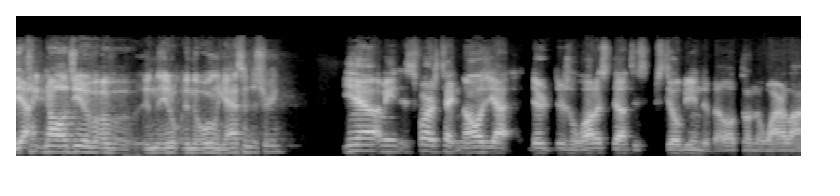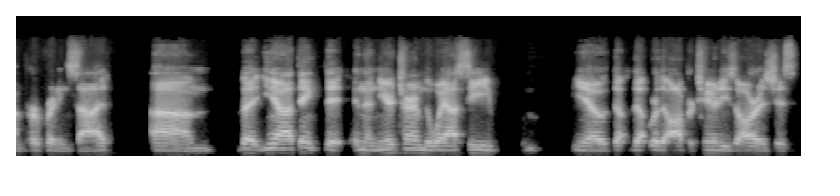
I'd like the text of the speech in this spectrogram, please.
yeah technology of, of in, in the oil and gas industry? You know, I mean, as far as technology, I, there, there's a lot of stuff that's still being developed on the wireline perforating side. Um, but you know, I think that in the near term, the way I see, you know, the, the, where the opportunities are is just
